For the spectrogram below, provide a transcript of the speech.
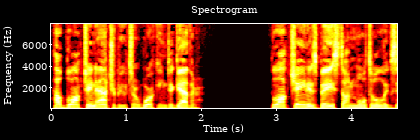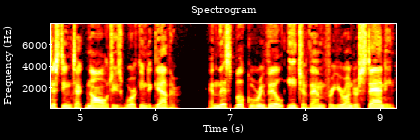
how blockchain attributes are working together. Blockchain is based on multiple existing technologies working together, and this book will reveal each of them for your understanding.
